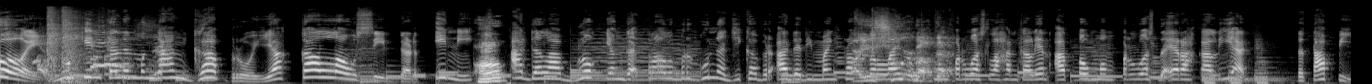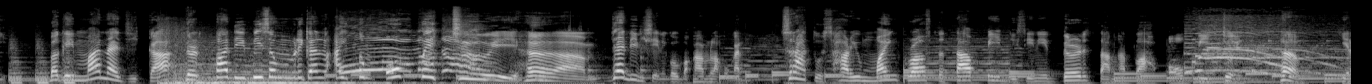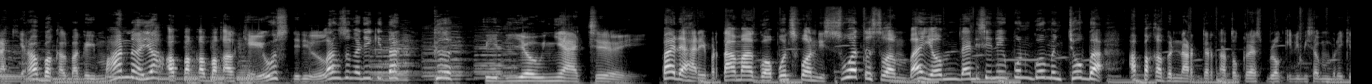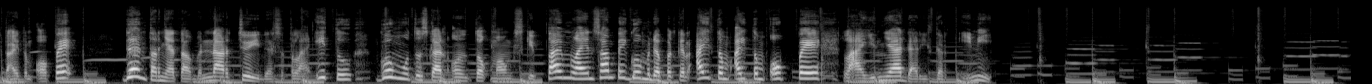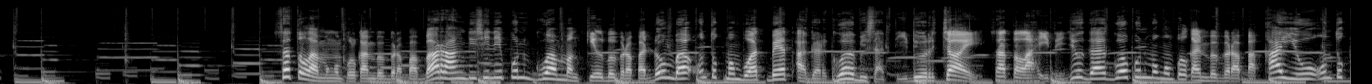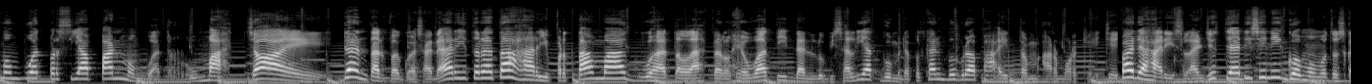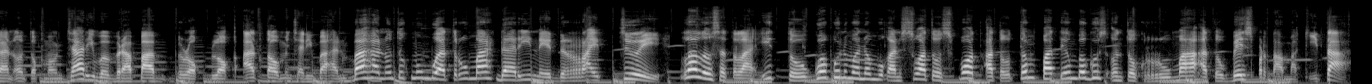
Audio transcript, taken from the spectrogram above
Woi, mungkin kalian menganggap bro ya kalau si Dirt ini Huh? adalah blok yang gak terlalu berguna jika berada di Minecraft selain sure untuk memperluas lahan kalian atau memperluas daerah kalian. Tetapi, bagaimana jika Dirt tadi bisa memberikan item OP cuy? Hmm, jadi di sini gue bakal melakukan 100 hari Minecraft tetapi di sini Dirt sangatlah OP cuy. Hmm, kira-kira bakal bagaimana ya? Apakah bakal chaos? Jadi langsung aja kita ke videonya cuy. Pada hari pertama, gue pun spawn di suatu swamp biome dan di sini pun gue mencoba apakah benar dirt atau grass block ini bisa memberi kita item OP dan ternyata benar cuy dan setelah itu gue memutuskan untuk mau skip timeline sampai gue mendapatkan item-item OP lainnya dari dirt ini. Setelah mengumpulkan beberapa barang, di sini pun gua mengkill beberapa domba untuk membuat bed agar gua bisa tidur, coy. Setelah itu juga gua pun mengumpulkan beberapa kayu untuk membuat persiapan membuat rumah, coy. Dan tanpa gua sadari, ternyata hari pertama gua telah terlewati dan lu bisa lihat gua mendapatkan beberapa item armor kece. Pada hari selanjutnya di sini gua memutuskan untuk mencari beberapa blok-blok atau mencari bahan-bahan untuk membuat rumah dari netherite cuy. Lalu setelah itu gua pun menemukan suatu spot atau tempat yang bagus untuk rumah atau base pertama kita.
